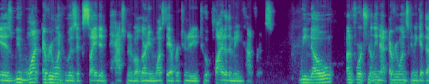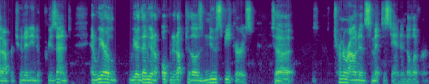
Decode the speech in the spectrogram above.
is we want everyone who is excited, passionate about learning, wants the opportunity to apply to the main conference. We know, unfortunately, not everyone's going to get that opportunity to present, and we are we are then going to open it up to those new speakers to turn around and submit to stand and deliver.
